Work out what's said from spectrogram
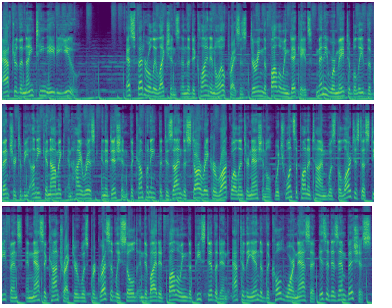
after the 1980 U.S. federal elections and the decline in oil prices during the following decades, many were made to believe the venture to be uneconomic and high risk. In addition, the company that designed the Star Raker Rockwell International, which once upon a time was the largest US defense and NASA contractor, was progressively sold and divided following the peace dividend after the end of the Cold War. NASA isn't as ambitious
